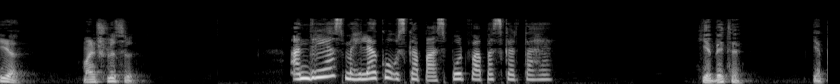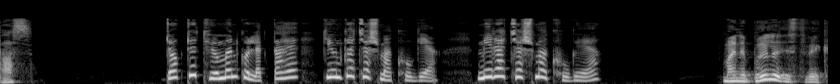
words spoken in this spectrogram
Hier. Mein Schlüssel. अंद्रयास महिला को उसका पासपोर्ट वापस करता है Hier bitte. Ihr Pass. Doctor Thiemann को लगता है कि उनका चश्मा खो गया मेरा चश्मा खो गया Meine Brille ist weg.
